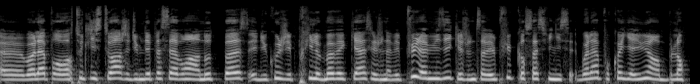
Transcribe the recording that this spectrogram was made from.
euh, voilà, pour avoir toute l'histoire, j'ai dû me déplacer avant à un autre poste et du coup j'ai pris le mauvais casque et je n'avais plus la musique et je ne savais plus quand ça se finissait. Voilà pourquoi il y a eu un blanc.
